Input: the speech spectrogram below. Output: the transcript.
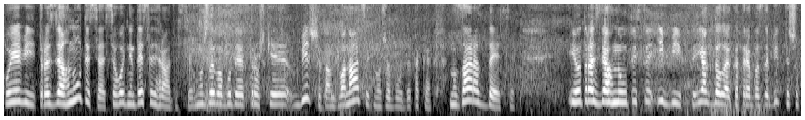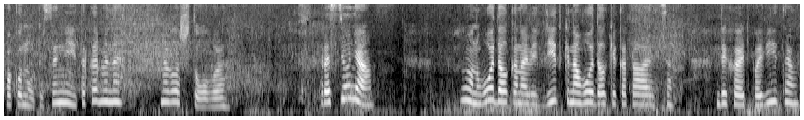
Уявіть, роздягнутися сьогодні 10 градусів. Можливо, буде трошки більше, там 12 може буде таке. Ну зараз 10. І от роздягнутися і бігти. Як далеко треба забігти, щоб окунутися? Ні, таке мене не влаштовує. Растюня. Вон гойдалка навіть, дітки на гойдалки катаються, дихають повітрям.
